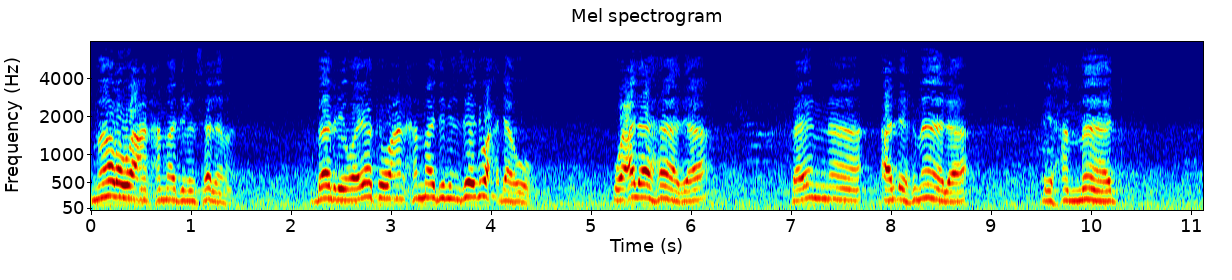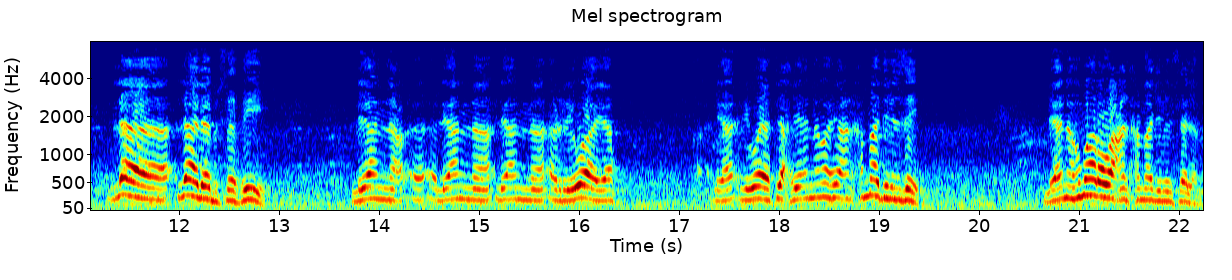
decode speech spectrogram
ما روى عن حماد بن سلمة بل روايته عن حماد بن زيد وحده. وعلى هذا فإن الإهمال لحماد لا لا لبس فيه لأن لأن لأن الرواية رواية يحيى إنما هي عن حماد بن زيد. لأنه ما روى عن حماد بن سلمة.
